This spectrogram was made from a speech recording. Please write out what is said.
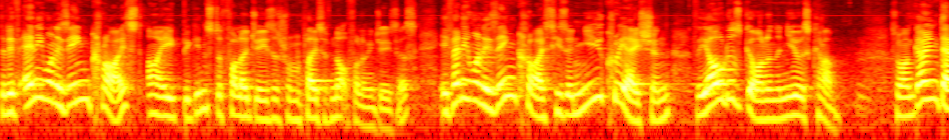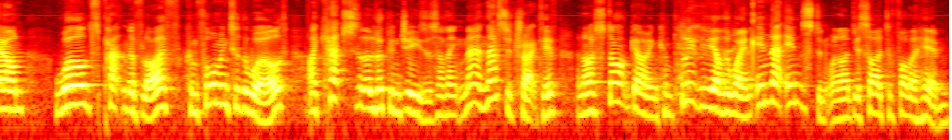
that if anyone is in Christ, i.e., begins to follow Jesus from a place of not following Jesus, if anyone is in Christ, he's a new creation. The old has gone and the new has come. So I'm going down world's pattern of life, conforming to the world. I catch the look in Jesus. I think, man, that's attractive. And I start going completely the other way. And in that instant, when I decide to follow him,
